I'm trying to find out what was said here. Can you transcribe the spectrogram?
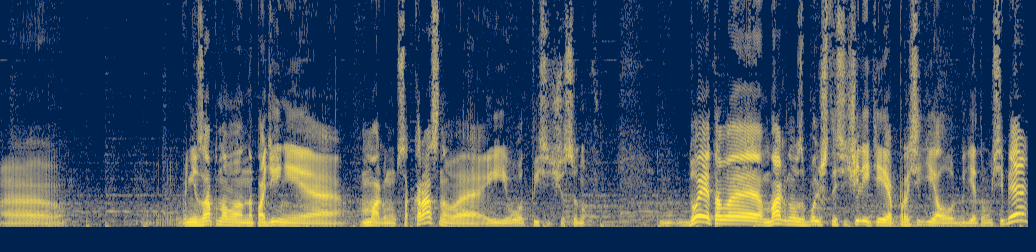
э, внезапного нападения Магнуса Красного и его тысячи сынов. До этого Магнус больше тысячелетия просидел где-то у себя,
